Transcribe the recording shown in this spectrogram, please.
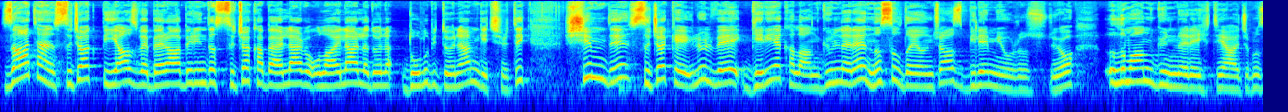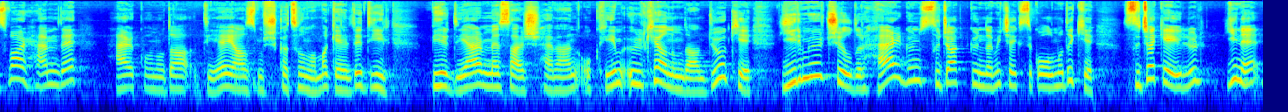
zaten sıcak bir yaz ve beraberinde sıcak haberler ve olaylarla dolu bir dönem geçirdik. Şimdi sıcak Eylül ve geriye kalan günlere nasıl dayanacağız bilemiyoruz diyor. Ilıman günlere ihtiyacımız var hem de her konuda diye yazmış. Katılmamak elde değil. Bir diğer mesaj hemen okuyayım. Ülke Hanım'dan diyor ki 23 yıldır her gün sıcak gündem hiç eksik olmadı ki sıcak Eylül yine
